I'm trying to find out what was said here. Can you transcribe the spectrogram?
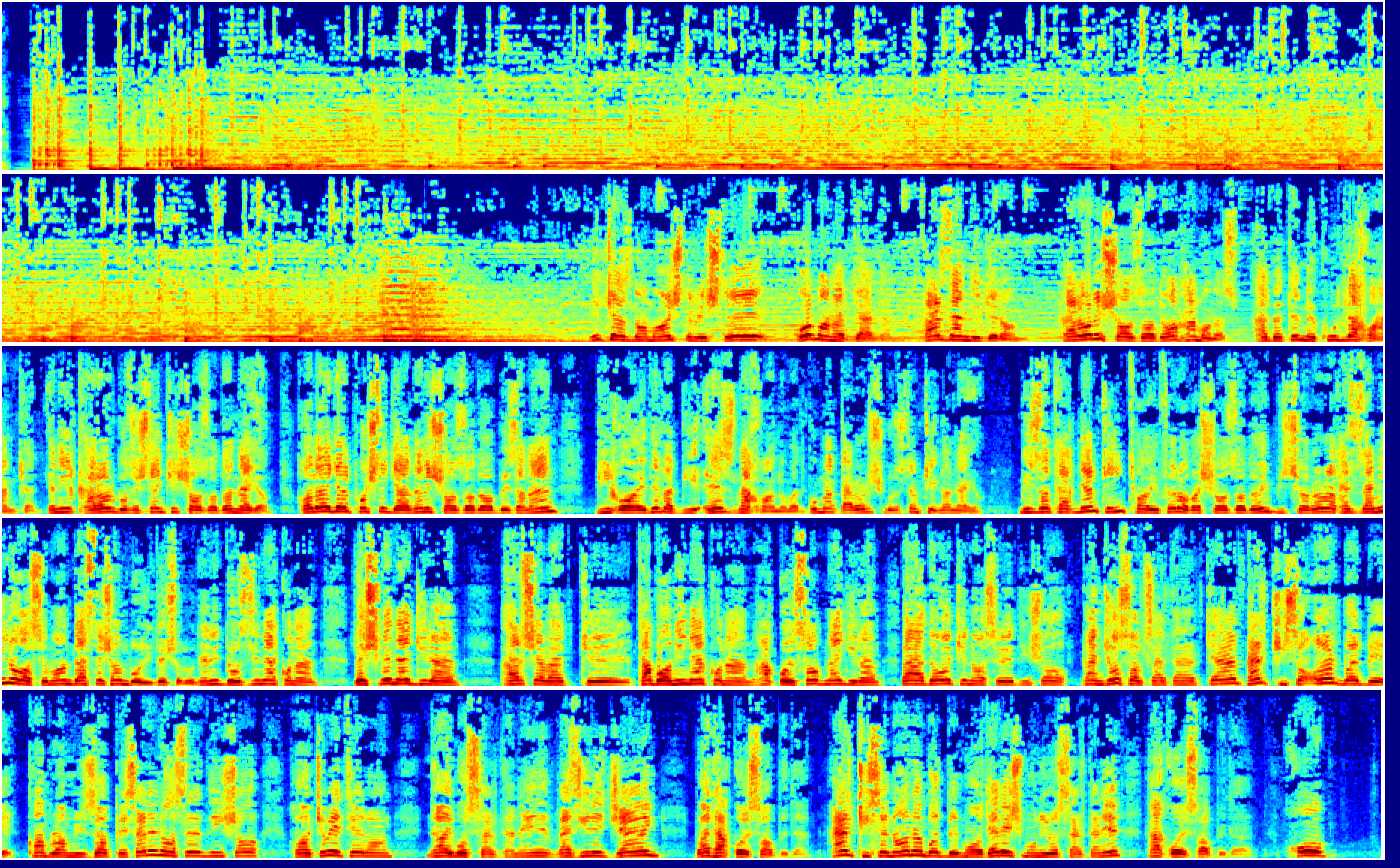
یکی از نامهاش نوشته قربانت گردم. فرزند گرامی قرار شاهزاده همان است. البته نکول نخواهم کرد. یعنی قرار گذاشتن که شاهزاده نیان حالا اگر پشت گردن شاهزاده بزنن بی قاعده و بی از نخواهند آمد. گفت من قرارش گذاشتم که اینا نیان میرزا تقیم که این طایفه را و شاهزادهای بیچاره را از زمین و آسمان دستشان بریده شد. یعنی دزدی نکنن رشوه نگیرن هر شود که تبانی نکنن حق و حساب نگیرن بعدها که ناصر شاه پنجاه سال سلطنت کرد هر کیسه آرد باید به کامران میرزا پسر ناصر شاه حاکم تهران نایب السلطنه وزیر جنگ باید حق و حساب بدن هر کیسه نانم باید به مادرش منیر السلطنه حق و حساب بدن خب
